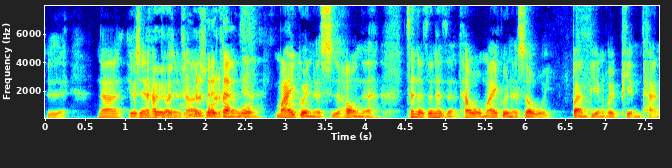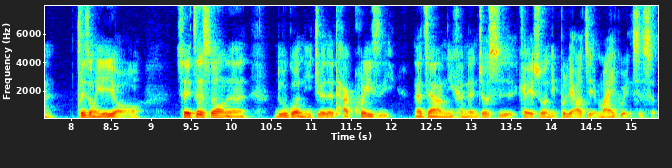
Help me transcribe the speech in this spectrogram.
对不对？那有些人他表现出来说，可能我 migraine 的时候呢，真的真的真的，他我 migraine 的时候，我半边会偏瘫，这种也有哦。所以这时候呢，如果你觉得他 crazy，那这样你可能就是可以说你不了解 migraine 是什么。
